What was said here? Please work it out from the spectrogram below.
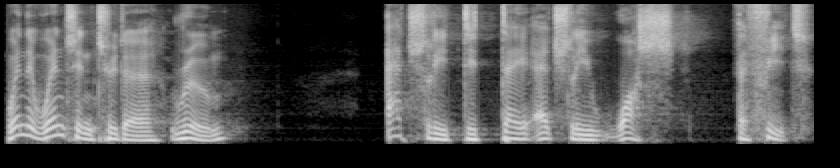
when they went into the room, actually did they actually wash their feet?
